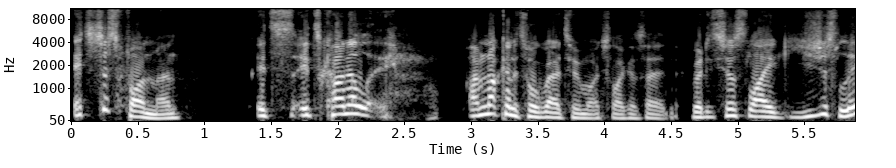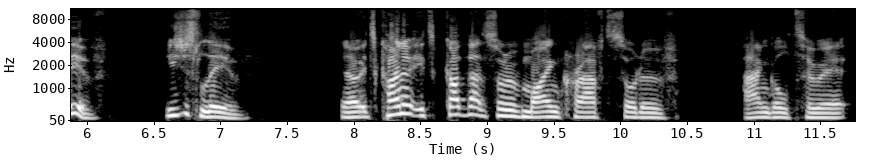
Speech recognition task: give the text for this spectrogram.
it's just fun, man. It's it's kind of. like I'm not going to talk about it too much, like I said, but it's just like you just live. You just live. You know, it's kind of it's got that sort of Minecraft sort of angle to it,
